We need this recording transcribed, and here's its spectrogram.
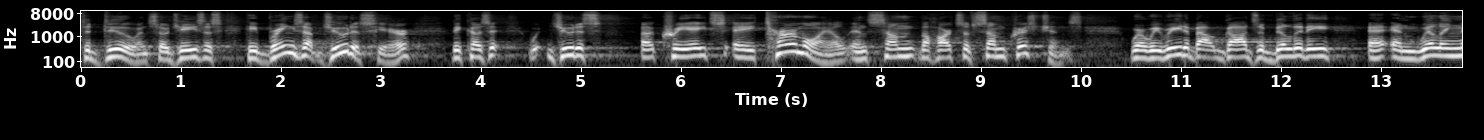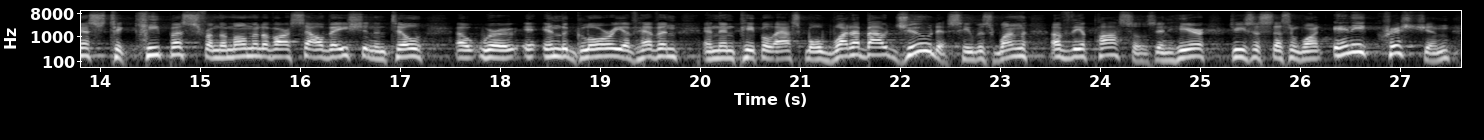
to do. And so Jesus, he brings up Judas here because it, Judas uh, creates a turmoil in some, the hearts of some Christians, where we read about God's ability and willingness to keep us from the moment of our salvation until uh, we're in the glory of heaven. And then people ask, well, what about Judas? He was one of the apostles. And here, Jesus doesn't want any Christian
